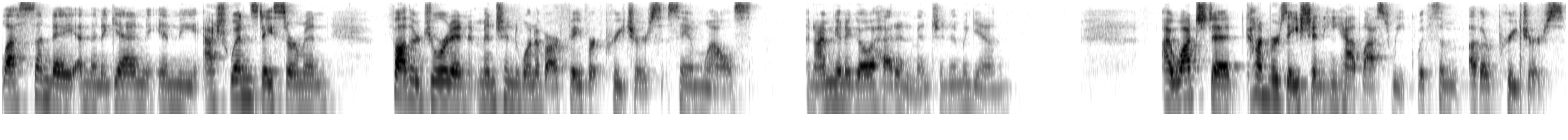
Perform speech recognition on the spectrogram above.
Last Sunday, and then again in the Ash Wednesday sermon, Father Jordan mentioned one of our favorite preachers, Sam Wells. And I'm going to go ahead and mention him again. I watched a conversation he had last week with some other preachers.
